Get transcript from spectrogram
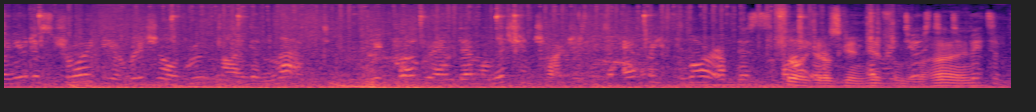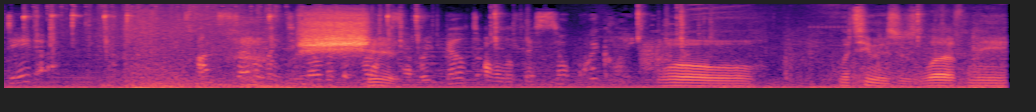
When you destroyed the original root mind and left, we programmed demolition charges into every floor of this spire feel like I was getting hit and from reduced behind. it to bits of data. It's unsettling to know that the Shit. Have rebuilt all of this so quickly. whoa. My teammates just left me.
